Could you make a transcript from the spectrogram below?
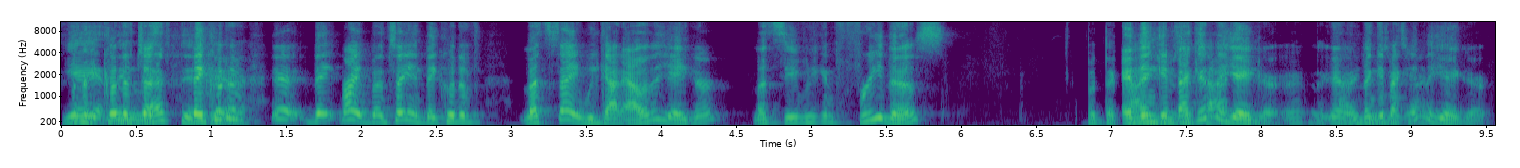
Yeah, they could have just they could have yeah, they right, but I'm saying they could have let's say we got out of the Jaeger. Let's see if we can free this But the and then get kaiju's back in the. Jaeger. The Yeah, then get back in the attacking. Jaeger.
